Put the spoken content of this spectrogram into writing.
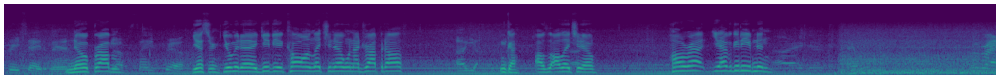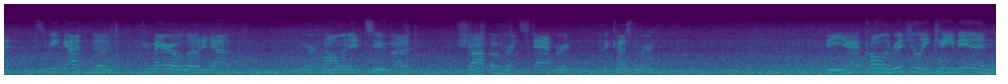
appreciate it, man. No problem. have a safe trip. Yes, sir. You want me to give you a call and let you know when I drop it off? Uh, yeah. Okay. I'll, I'll let you know. All right. You have a good evening. All right, good. All right. So we got the Camaro loaded up. Hauling it to a shop over in Stafford for the customer. The uh, call originally came in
